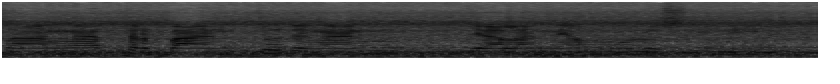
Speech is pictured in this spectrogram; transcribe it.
sangat terbantu dengan jalan yang mulus ini.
